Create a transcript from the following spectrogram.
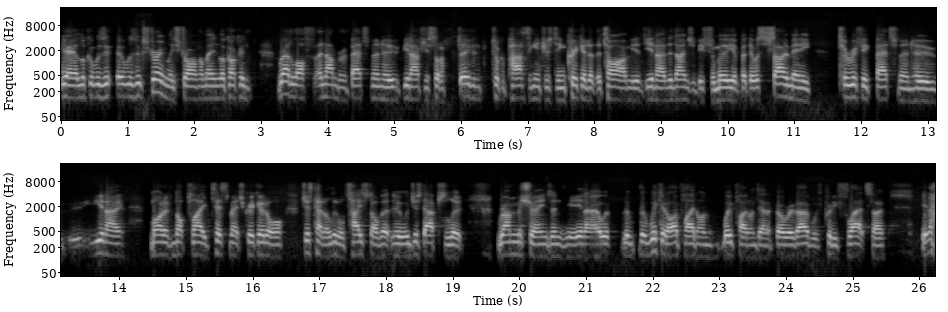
Yeah, look, it was it was extremely strong. I mean, look, I could rattle off a number of batsmen who, you know, if you sort of even took a passing interest in cricket at the time, you, you know, the names would be familiar. But there were so many terrific batsmen who, you know, might have not played Test match cricket or just had a little taste of it, who were just absolute run machines. And you know, the, the wicket I played on, we played on down at Bellerive Oval was pretty flat, so you know,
